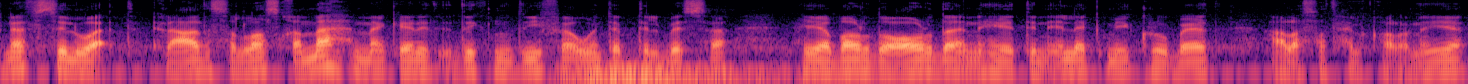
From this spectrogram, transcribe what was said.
في نفس الوقت العدسه اللاصقه مهما كانت إيديك نظيفة وأنت بتلبسها هي برضه عرضة إن هي تنقلك ميكروبات على سطح القرنية.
